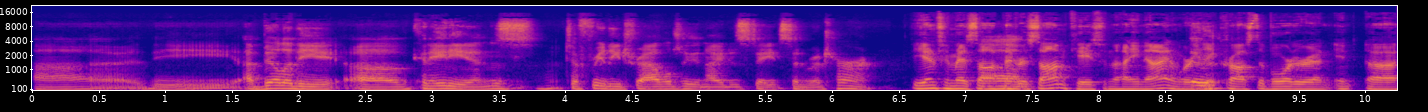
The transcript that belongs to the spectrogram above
uh, the ability of Canadians to freely travel to the United States and return. The infamous Ahmed uh, Ressam case from '99, where he crossed the border and uh,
